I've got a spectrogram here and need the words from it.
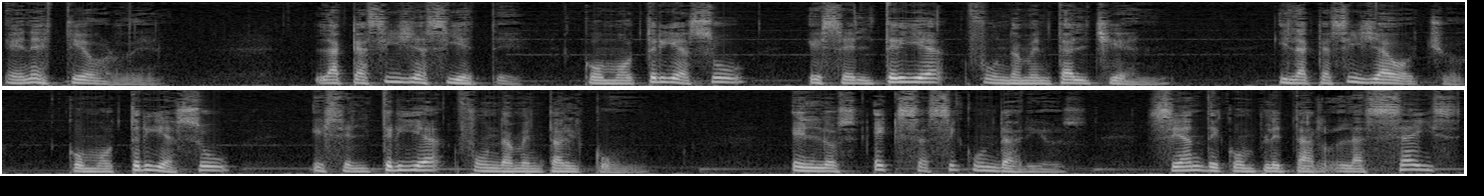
en este orden. La casilla 7, como triazú, es el tria fundamental chien, y la casilla 8, como triazú, es el tria fundamental kun. En los hexas secundarios se han de completar las seis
